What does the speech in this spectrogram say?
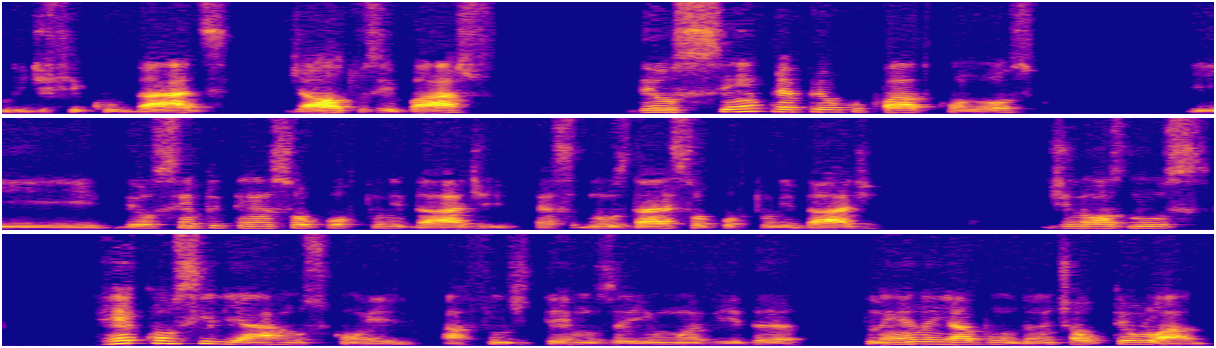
de dificuldades, de altos e baixos, Deus sempre é preocupado conosco e Deus sempre tem essa oportunidade, essa, nos dá essa oportunidade de nós nos reconciliarmos com Ele, a fim de termos aí uma vida plena e abundante ao teu lado.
